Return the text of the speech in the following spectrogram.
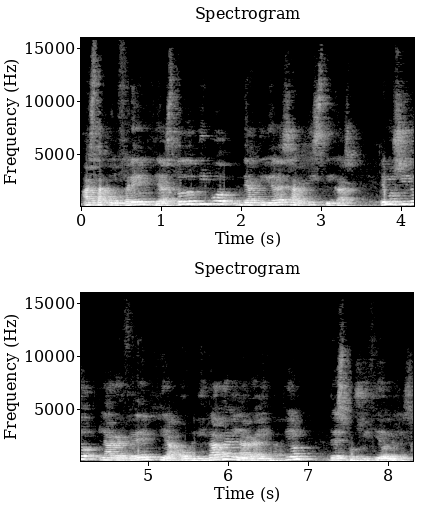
hasta conferencias, todo tipo de actividades artísticas. Hemos sido la referencia obligada en la realización de exposiciones.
